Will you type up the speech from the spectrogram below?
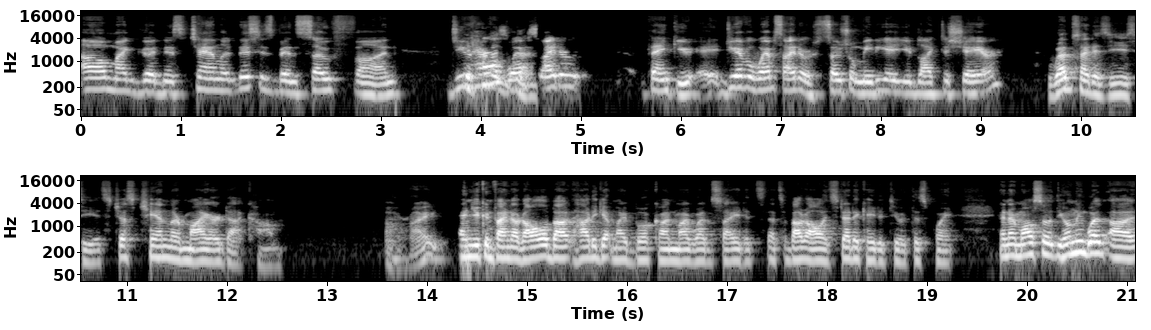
Oh my goodness, Chandler, this has been so fun. Do you it have a website been. or thank you. Eh, do you have a website or social media you'd like to share? website is easy. It's just chandlermyer.com. All right. And you can find out all about how to get my book on my website. It's that's about all it's dedicated to at this point. And I'm also the only web uh,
